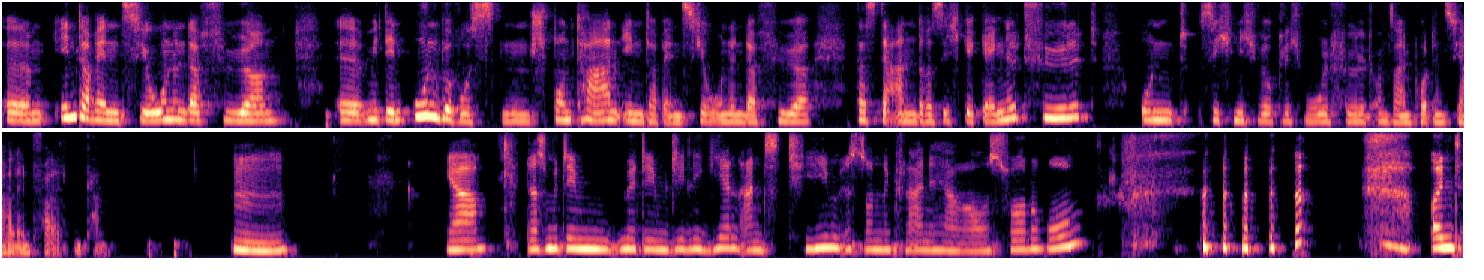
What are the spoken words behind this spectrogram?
äh, Interventionen dafür, äh, mit den unbewussten, spontanen Interventionen dafür, dass der andere sich gegängelt fühlt und sich nicht wirklich wohlfühlt und sein Potenzial entfalten kann. Mhm. Ja, das mit dem, mit dem Delegieren ans Team ist so eine kleine Herausforderung. Und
